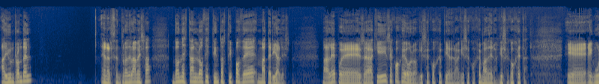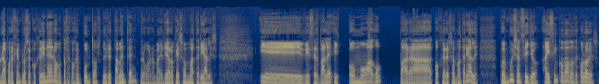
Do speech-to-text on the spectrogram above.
hay un rondel en el centro de la mesa donde están los distintos tipos de materiales. ¿Vale? Pues aquí se coge oro, aquí se coge piedra, aquí se coge madera, aquí se coge tal. Eh, en una, por ejemplo, se coge dinero, en otra se cogen puntos directamente, pero bueno, la mayoría de lo que hay son materiales. Y dices, vale, ¿y cómo hago para coger esos materiales? Pues muy sencillo, hay cinco dados de colores,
